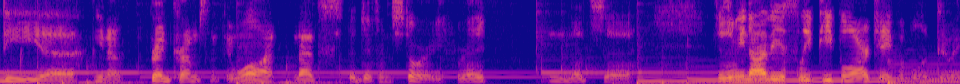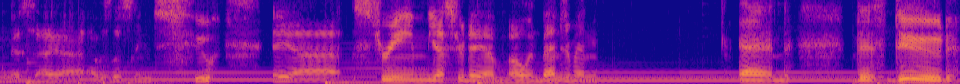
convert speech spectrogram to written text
the uh, you know breadcrumbs that they want, that's a different story, right? And that's because uh, I mean obviously people are capable of doing this. I uh, I was listening to a uh, stream yesterday of Owen Benjamin, and this dude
